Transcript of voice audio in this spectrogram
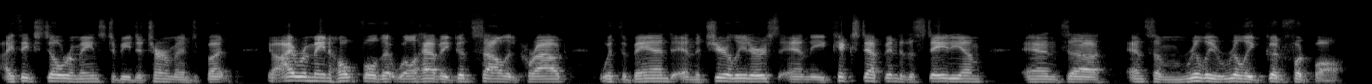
I think still remains to be determined. But you know, I remain hopeful that we'll have a good, solid crowd with the band and the cheerleaders and the kick step into the stadium and uh, and some really, really good football.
